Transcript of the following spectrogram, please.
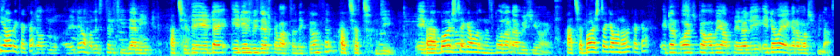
কি হবে কাকা? এটা হলস্টেন সিজানি। আচ্ছা। এটা এরিয়াল বীজের একটা বাচ্চা দেখতে পাচ্ছেন? আচ্ছা আচ্ছা। জি। বয়সটা কেমন? তলাটা বেশি হয়। আচ্ছা বয়সটা কেমন হবে কাকা? এটার বয়সটা হবে আপনার হলে এটাও এগারো মাস প্লাস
